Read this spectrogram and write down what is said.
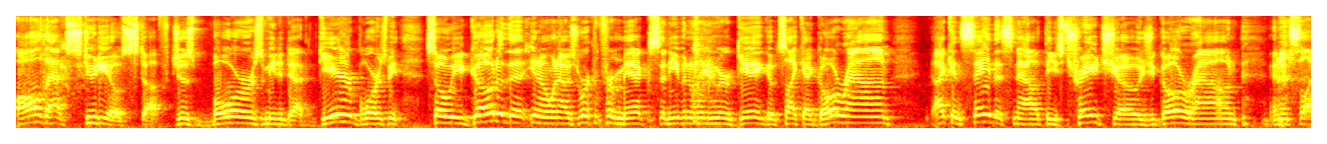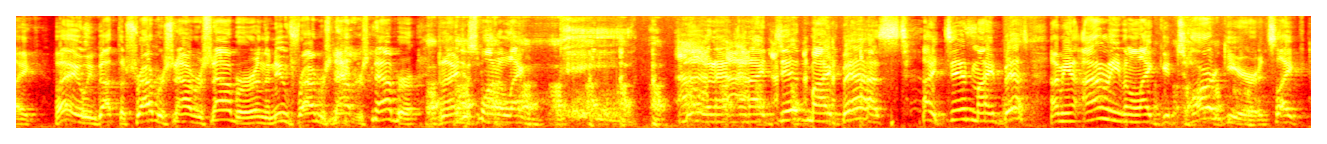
all that studio stuff just bores me to death. Gear bores me. So we go to the, you know, when I was working for Mix, and even when we were gig, it's like I go around. I can say this now at these trade shows. You go around, and it's like, hey, we've got the Frabber Snabber Snabber and the new Frabber Snabber Snabber, and I just want to like and I, and I did my best. I did my best. I mean, I don't even like guitar gear. It's like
